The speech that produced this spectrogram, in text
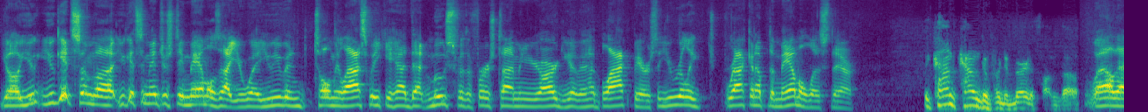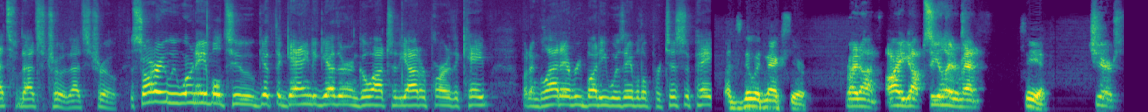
Yo, you, you get some uh, you get some interesting mammals out your way. You even told me last week you had that moose for the first time in your yard. You have had black bear, so you're really racking up the mammal list there. We can't count them for the birdathon, though. Well, that's that's true. That's true. Sorry we weren't able to get the gang together and go out to the outer part of the Cape, but I'm glad everybody was able to participate. Let's do it next year. Right on. All right, yup. See you later, man. See ya. Cheers.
